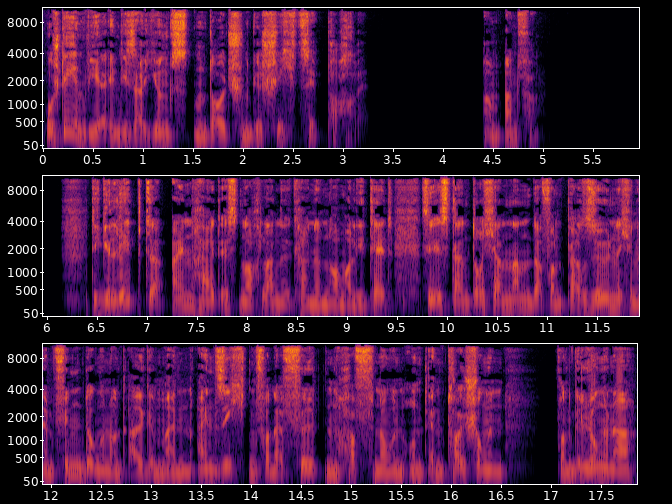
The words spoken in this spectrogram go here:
Wo stehen wir in dieser jüngsten deutschen Geschichtsepoche? Am Anfang. Die gelebte Einheit ist noch lange keine Normalität, sie ist ein Durcheinander von persönlichen Empfindungen und allgemeinen Einsichten, von erfüllten Hoffnungen und Enttäuschungen, von gelungener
